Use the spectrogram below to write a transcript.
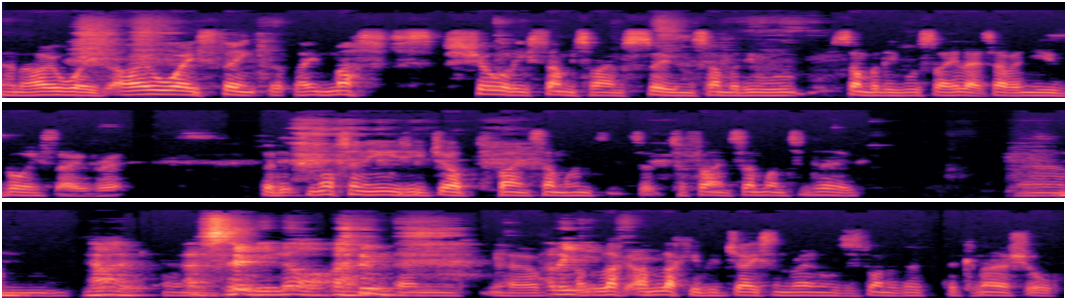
and I always, I always think that they must surely sometime soon somebody will, somebody will say, let's have a new voice over it. But it's not an easy job to find someone to, to find someone to do. Um, no, and, absolutely not. and you know, I mean, I'm, lucky, I'm, lucky, with Jason Reynolds, is one of the, the commercial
